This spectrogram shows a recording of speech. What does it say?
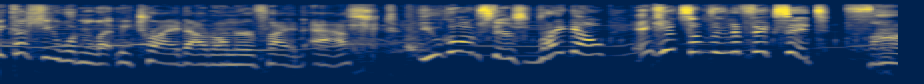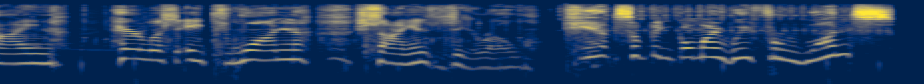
Because she wouldn't let me try it out on her if I had asked. You go upstairs right now and get something to fix it. Fine. Hairless apes one, science zero. Can't something go my way for once?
